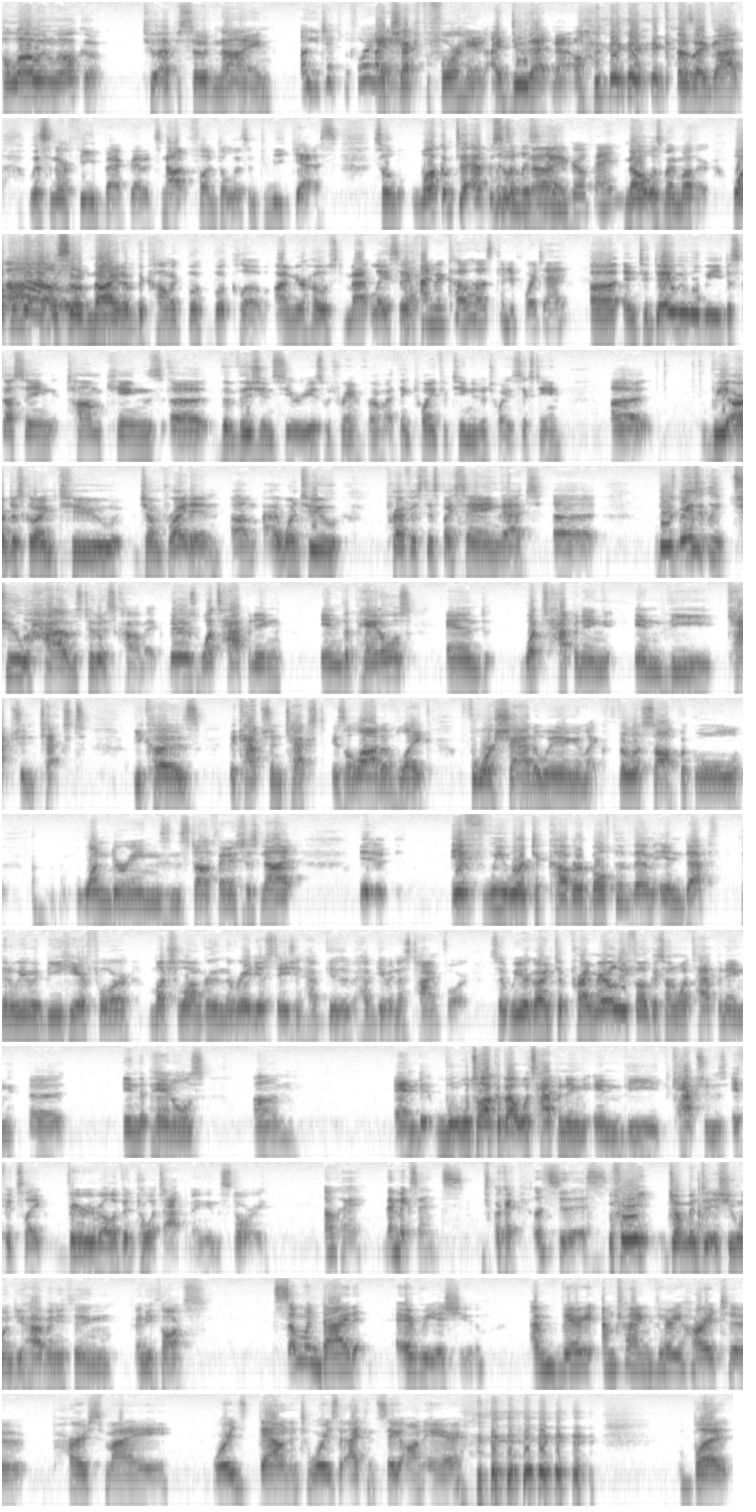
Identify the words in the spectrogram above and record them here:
Hello and welcome to episode nine. Oh, you checked beforehand. I checked beforehand. I do that now because I got listener feedback that it's not fun to listen to me guess. So, welcome to Was episode listener nine. your girlfriend? No, it was my mother. Welcome to Oh. episode nine of the Comic Book Book Club. I'm your host, Matt Lasik. I'm your co-host, Kendra Forte. Uh, and today we will be discussing Tom King's uh, The Vision series, which ran from, I think, 2015 into 2016. Uh, we are just going to jump right in. Um, I want to preface this by saying that uh, there's basically two halves to this comic there's what's happening in the panels and what's happening in the caption text. Because the caption text is a lot of like foreshadowing and like philosophical wonderings and stuff and it's just not i- if we were to cover both of them in depth then we would be here for much longer than the radio station have given have given us time for so we are going to primarily focus on what's happening uh, in the panels um, and we'll, we'll talk about what's happening in the captions if it's like very relevant to what's happening in the story Okay, that makes sense. okay Let's do this. before we jump into issue one, do you have anything, any thoughts? Someone died every issue. I'm very, I'm trying very hard to parse my words down into words that I can say on air. But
